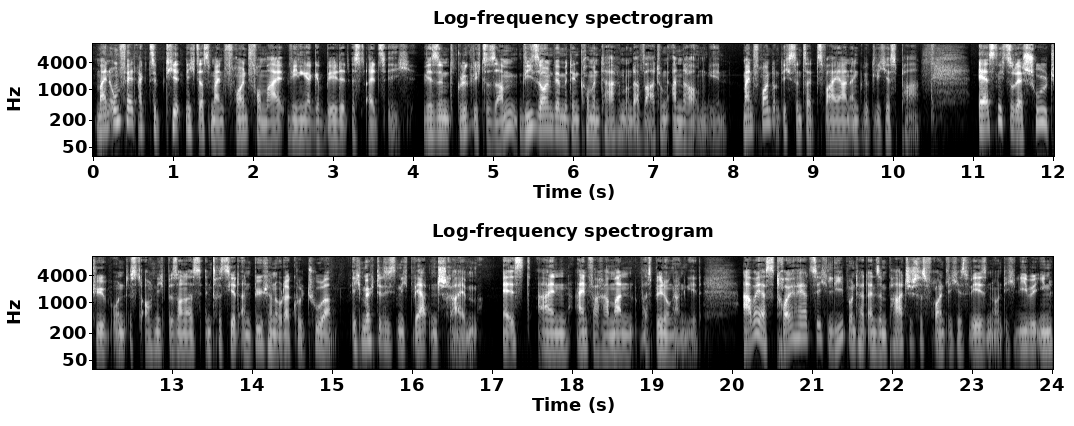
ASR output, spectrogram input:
Mein Umfeld akzeptiert nicht, dass mein Freund formal weniger gebildet ist als ich. Wir sind glücklich zusammen. Wie sollen wir mit den Kommentaren und Erwartungen anderer umgehen? Mein Freund und ich sind seit zwei Jahren ein glückliches Paar. Er ist nicht so der Schultyp und ist auch nicht besonders interessiert an Büchern oder Kultur. Ich möchte dies nicht wertend schreiben. Er ist ein einfacher Mann, was Bildung angeht. Aber er ist treuherzig, lieb und hat ein sympathisches, freundliches Wesen und ich liebe ihn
